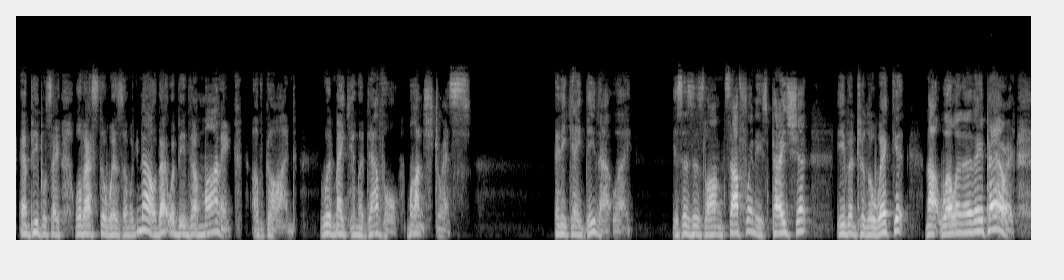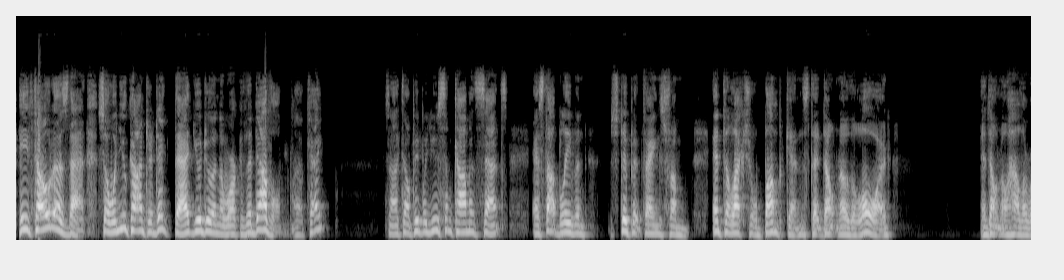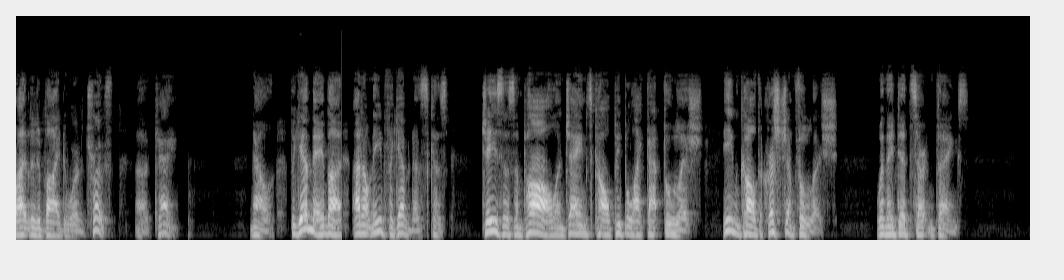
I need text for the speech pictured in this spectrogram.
And people say, Well, that's the wisdom. No, that would be demonic of God. It would make him a devil, monstrous. And he can't be that way. He says he's long suffering, he's patient, even to the wicked, not willing that they perish. He told us that. So when you contradict that, you're doing the work of the devil. Okay? So I tell people use some common sense and stop believing stupid things from intellectual bumpkins that don't know the Lord and don't know how to rightly divide the word of truth. Okay. Now, forgive me, but I don't need forgiveness because Jesus and Paul and James called people like that foolish. He even called the Christian foolish when they did certain things.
